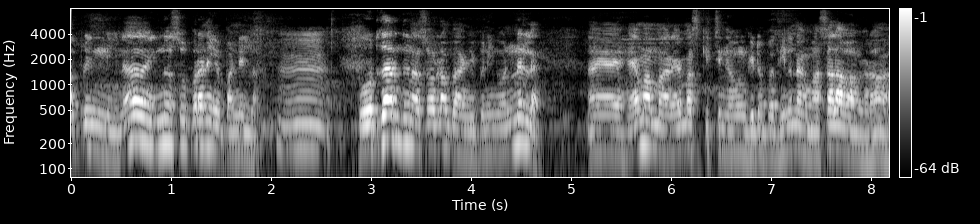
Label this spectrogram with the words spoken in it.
அப்படின்னீங்கன்னா இன்னும் சூப்பராக நீங்கள் பண்ணிடலாம். ஒரு உதாரணத்துக்கு நான் சொல்கிறேன் பாருங்க. இப்போ நீங்கள் ஒன்றும் இல்லை. நான் ஹேமாமா ஹேமாஸ் கிச்சன் அவங்க கிட்ட பார்த்தீங்கன்னா நாங்கள் மசாலா வாங்குறோம்.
